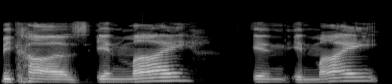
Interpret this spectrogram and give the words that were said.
because in my in in my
